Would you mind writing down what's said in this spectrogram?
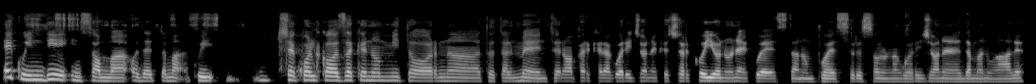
e quindi, insomma, ho detto, ma qui c'è qualcosa che non mi torna totalmente, no? Perché la guarigione che cerco io non è questa, non può essere solo una guarigione da manuale.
